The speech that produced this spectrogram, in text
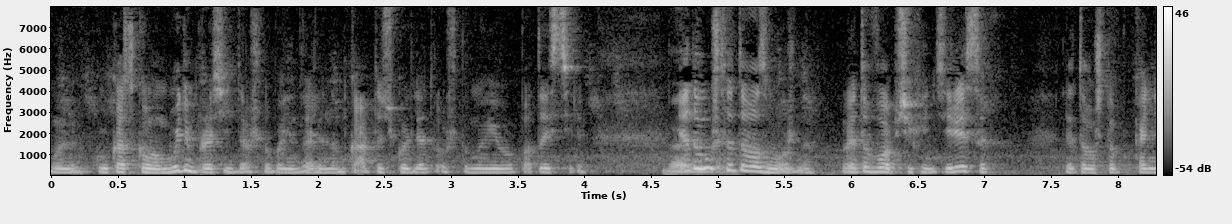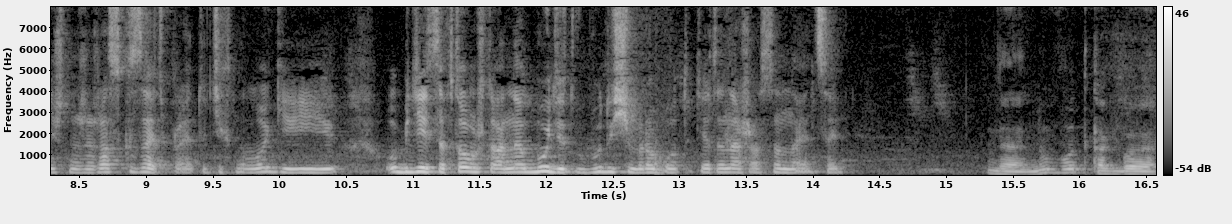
мы у Каскома будем просить, да, чтобы они дали нам карточку для того, чтобы мы его потестили. Да, я да, думаю, да. что это возможно. Это в общих интересах для того, чтобы, конечно же, рассказать про эту технологию и убедиться в том, что она будет в будущем работать. Это наша основная цель. Да, ну вот как бы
